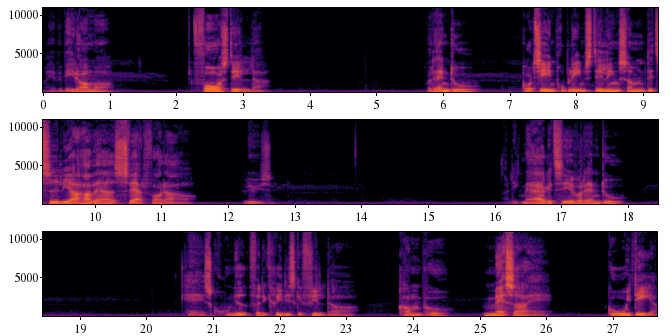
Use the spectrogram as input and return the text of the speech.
Og jeg vil bede dig om at forestille dig, hvordan du går til en problemstilling, som det tidligere har været svært for dig at løse. Og læg mærke til, hvordan du kan skrue ned for det kritiske filter og komme på masser af gode idéer.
